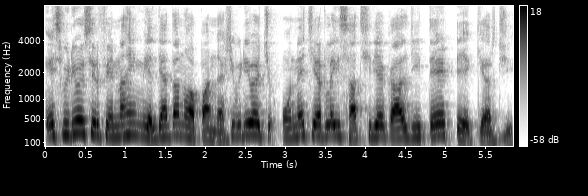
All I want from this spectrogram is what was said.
ਇਸ ਵੀਡੀਓ ਵਿੱਚ ਸਿਰਫ ਇੰਨਾ ਹੀ, ਮਿਲਦੇ ਆ ਤੁਹਾਨੂੰ ਆਪਾਂ ਨੈਕਸਟ ਵੀਡੀਓ ਵਿੱਚ। ਉਹਨੇ ਚਿਰ ਲਈ, ਸਤਿ ਸ਼੍ਰੀ ਅਕਾਲ ਜੀ ਤੇ ਟੇਕ ਕੇਅਰ ਜੀ।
